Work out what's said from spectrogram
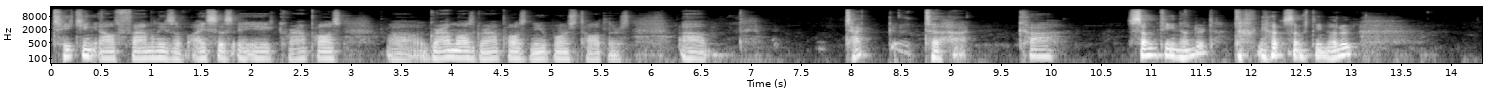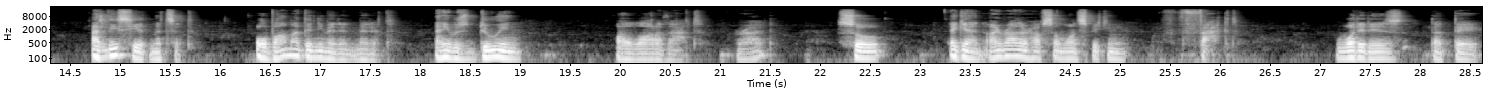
taking out families of ISIS AA grandpas, uh, grandmas, grandpas, newborns, toddlers. Um, tech, Tehaka 1700 1700 at least he admits it. Obama didn't even admit it. And he was doing a lot of that right so again i rather have someone speaking fact what it is that they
